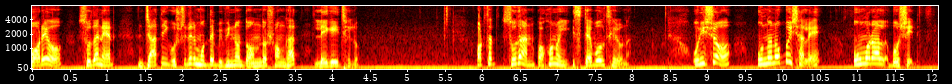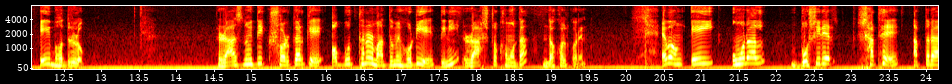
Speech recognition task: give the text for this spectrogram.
পরেও সুদানের জাতিগোষ্ঠীদের মধ্যে বিভিন্ন দ্বন্দ্ব সংঘাত লেগেই ছিল। অর্থাৎ সুদান কখনোই স্টেবল ছিল না। উনিশশো উননব্বই সালে উমর আল বশির, এই ভদ্রলোক। রাজনৈতিক সরকারকে অভ্যুত্থানের মাধ্যমে হটিয়ে তিনি রাষ্ট্র ক্ষমতা দখল করেন। এবং এই উমরাল বশিরের সাথে আপনারা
